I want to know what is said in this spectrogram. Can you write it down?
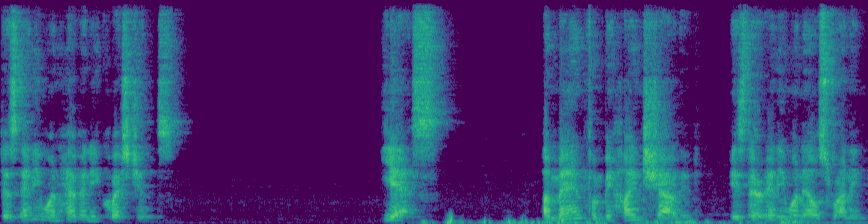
does anyone have any questions? Yes. A man from behind shouted, Is there anyone else running?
